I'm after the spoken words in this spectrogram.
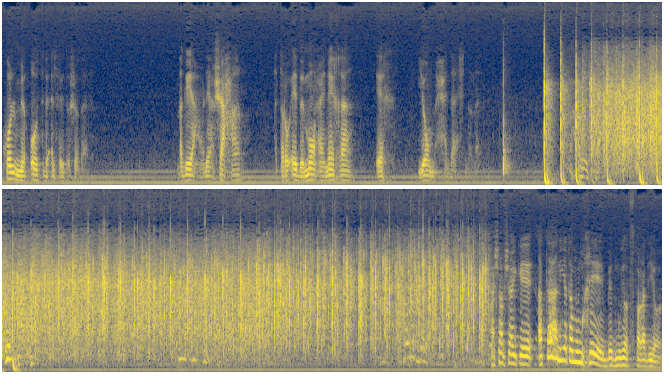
כל מאות ואלפי תושביו. מגיע, עולה השחר, אתה רואה במו עיניך איך יום חדש נולד. עכשיו שייקה, אתה נהיית מומחה בדמויות ספרדיות.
